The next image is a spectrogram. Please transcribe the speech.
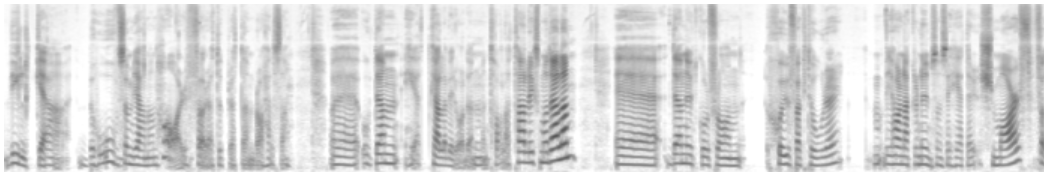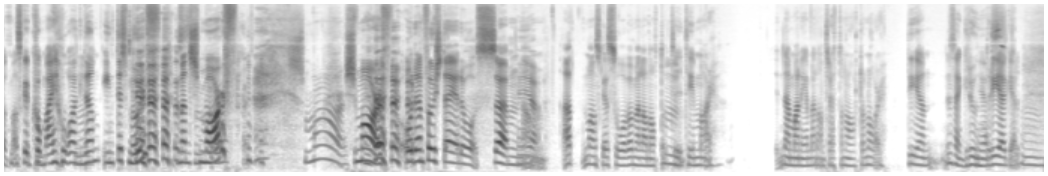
vilka behov som hjärnan har för att upprätta en bra hälsa. Eh, och den het, kallar vi då den mentala tallriksmodellen. Eh, den utgår från sju faktorer. Vi har en akronym som heter SMARF, för att man ska komma mm. ihåg mm. den. Inte SMURF, men SMARF. SMARF. SMARF. Och den första är då sömnen. Ja. att man ska sova mellan 8 och 10 Mm. timmar när man är mellan 13 och 18 år. Det är en, en grundregel. Yes. Mm.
